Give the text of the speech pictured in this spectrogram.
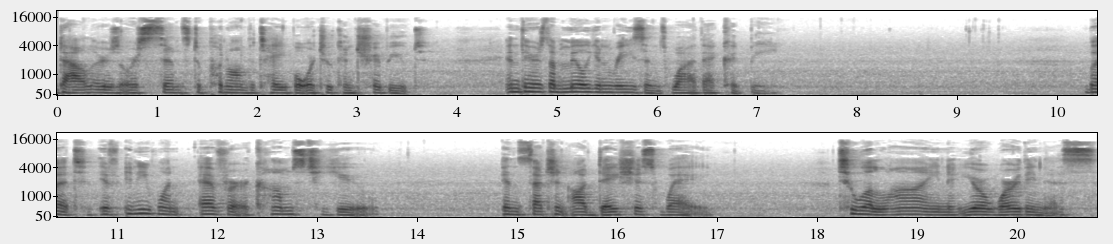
dollars or cents to put on the table or to contribute. And there's a million reasons why that could be. But if anyone ever comes to you in such an audacious way to align your worthiness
